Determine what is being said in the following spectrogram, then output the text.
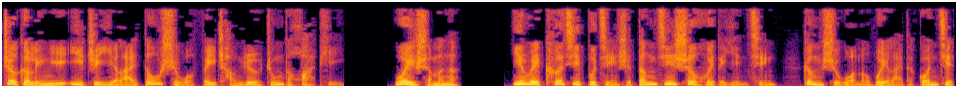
这个领域一直以来都是我非常热衷的话题。为什么呢？因为科技不仅是当今社会的引擎，更是我们未来的关键。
